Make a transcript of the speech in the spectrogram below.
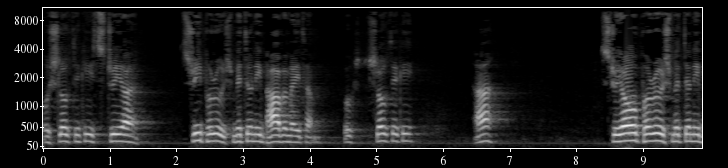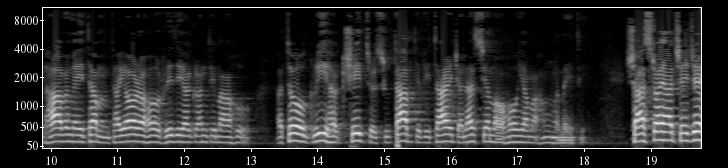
ও শ্লোক থেকে স্ত্রী স্ত্রী পুরুষ মিথুনি ভাব মেথম ও শ্লোক থেকে স্ত্রিয় পুরুষ মিথুনি ভাব মেথম তয়োরহ হৃদয় গ্রন্থি মাহু Ato গৃহ kshetra sutabte vitar janasya moho yamaham mameti. আছে যে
